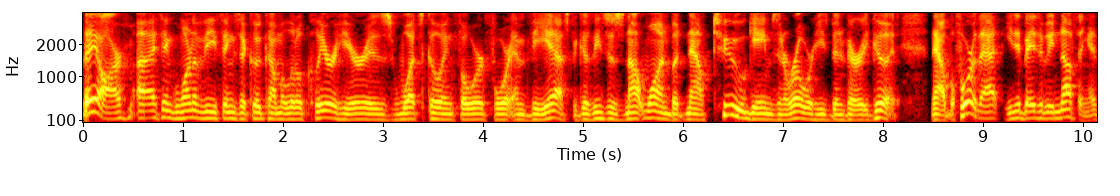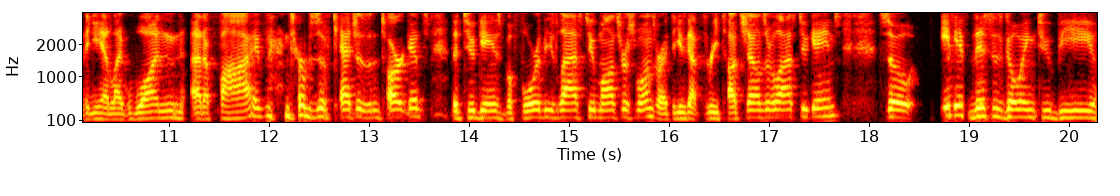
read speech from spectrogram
They are. Uh, I think one of the things that could come a little clearer here is what's going forward for MVS because these is not one, but now two games in a row where he's been very good. Now, before that, he did basically nothing. I think he had like one out of five in terms of catches and targets the two games before these last two monstrous ones, where I think he's got three touchdowns over the last two games. So if this is going to be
